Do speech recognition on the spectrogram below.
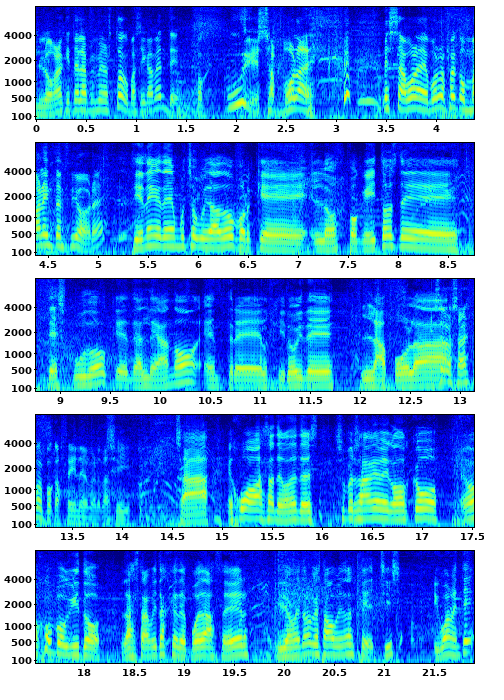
lograr quitarle el primer stock, básicamente. Uy, esa bola de. esa bola de bola fue con mala intención, ¿eh? Tiene que tener mucho cuidado porque los pokeitos de, de escudo que de aldeano entre el giroide, la bola. Eso lo sabes por poca feiner, ¿verdad? Sí. O sea, he jugado bastante con él, entonces es un personaje que me conozco, me conozco un poquito las tramitas que te puede hacer. Y de momento lo que estamos viendo es que Chis, igualmente,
